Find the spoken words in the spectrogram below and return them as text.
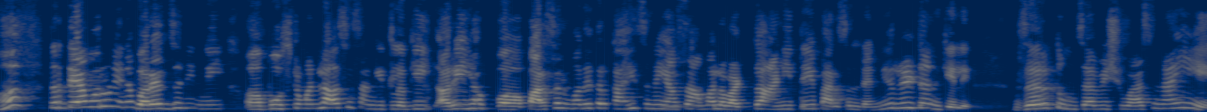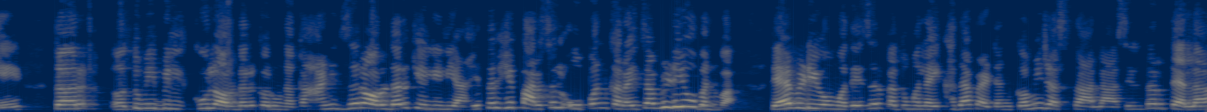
हा? तर त्यावरून आहे ना बऱ्याच जणींनी पोस्टमनला असं सांगितलं की अरे ह्या पार्सलमध्ये तर काहीच नाही असं आम्हाला वाटतं. आणि ते पार्सल त्यांनी रिटर्न केले. जर तुमचा विश्वास नाहीये तर तुम्ही बिलकुल ऑर्डर करू नका. आणि जर ऑर्डर केलेली आहे तर हे पार्सल ओपन करायचा व्हिडिओ बनवा. त्या व्हिडिओमध्ये जर का तुम्हाला एखादा पॅटर्न कमी जास्त आला असेल तर त्याला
